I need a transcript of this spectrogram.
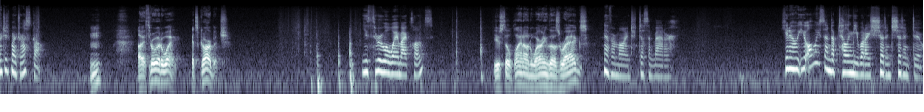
Where did my dress go? Hmm? I threw it away. It's garbage. You threw away my clothes? You still plan on wearing those rags? Never mind. Doesn't matter. You know, you always end up telling me what I should and shouldn't do.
